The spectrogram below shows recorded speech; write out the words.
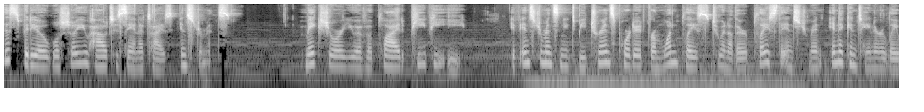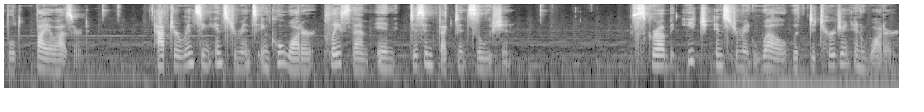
This video will show you how to sanitize instruments. Make sure you have applied PPE. If instruments need to be transported from one place to another, place the instrument in a container labeled Biohazard. After rinsing instruments in cool water, place them in disinfectant solution. Scrub each instrument well with detergent and water.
